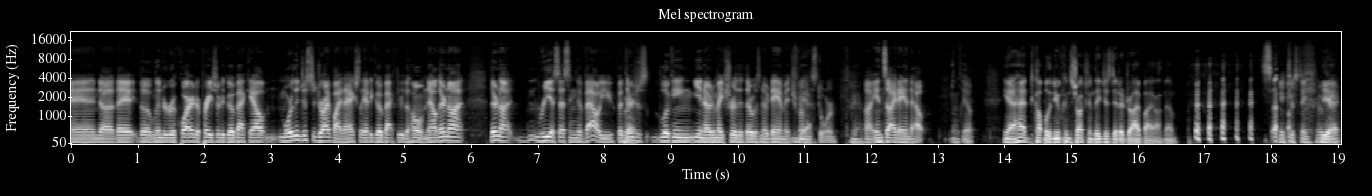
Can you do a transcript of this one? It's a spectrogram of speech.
and uh, they the lender required appraiser to go back out more than just a drive by. They actually had to go back through the home. Now they're not they're not reassessing the value, but they're Right. just looking you know to make sure that there was no damage from Yeah. the storm, Yeah. uh, inside and out. Okay. Yep. Yeah, I had a couple of new construction. They just did a drive by on them. so, Interesting. Okay. Yeah,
